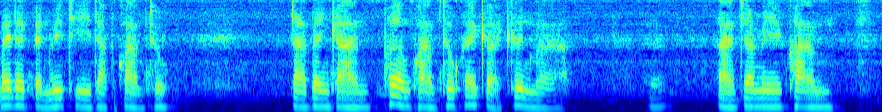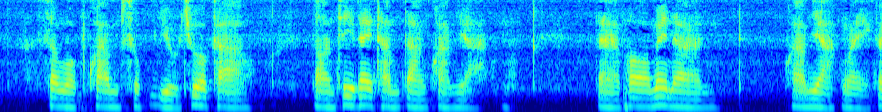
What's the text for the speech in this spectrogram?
ไม่ได้เป็นวิธีดับความทุกข์ แต่เป็นการเพิ่มความทุกข์ให้เกิดขึ้นมา อาจจะมีความสงบความสุขอยู่ชั่วคราว ตอนที่ได้ทำตามความอยาก แต่พอไม่นานความอยากใหม่ก็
